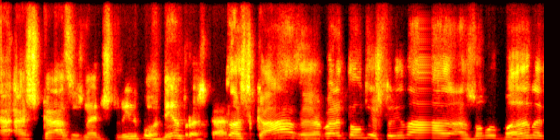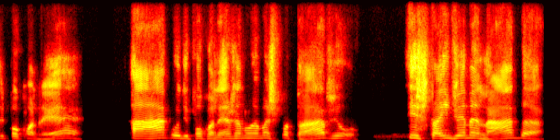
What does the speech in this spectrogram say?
as casas, né? Destruindo por dentro as casas. As casas, agora estão destruindo a, a zona urbana de Poconé. A água de Poconé já não é mais potável, está envenenada.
